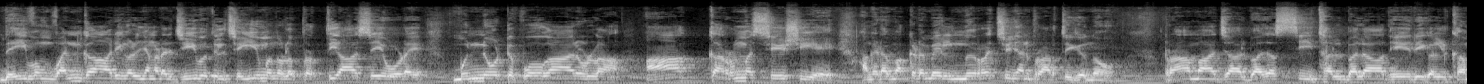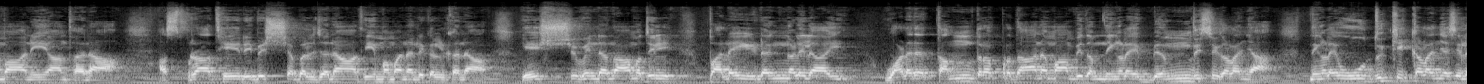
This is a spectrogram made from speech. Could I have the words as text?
ദൈവം വൻകാര്യങ്ങൾ ഞങ്ങളുടെ ജീവിതത്തിൽ ചെയ്യുമെന്നുള്ള പ്രത്യാശയോടെ മുന്നോട്ട് പോകാനുള്ള ആ കർമ്മശേഷിയെ അങ്ങയുടെ മക്കളുടെ മേൽ നിറച്ചു ഞാൻ പ്രാർത്ഥിക്കുന്നു. ഖന യേശുവിന്റെ നാമത്തിൽ പലയിടങ്ങളിലായി വളരെ തന്ത്രപ്രധാനമാം വിധം നിങ്ങളെ ബന്ധിച്ചു കളഞ്ഞ നിങ്ങളെ ഒതുക്കിക്കളഞ്ഞ ചില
